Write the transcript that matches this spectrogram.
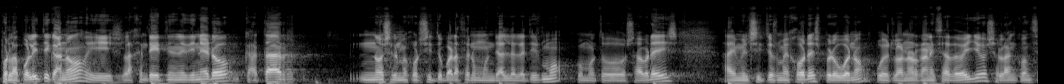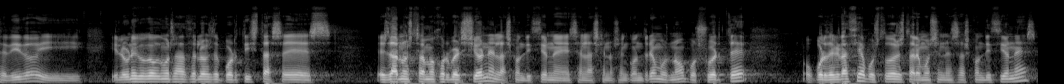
por la política, ¿no? Y la gente que tiene dinero, Qatar no es el mejor sitio para hacer un mundial de atletismo, como todos sabréis. Hay mil sitios mejores, pero bueno, pues lo han organizado ellos, se lo han concedido y, y lo único que podemos hacer los deportistas es, es dar nuestra mejor versión en las condiciones en las que nos encontremos, ¿no? Por suerte, o por desgracia, pues todos estaremos en esas condiciones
